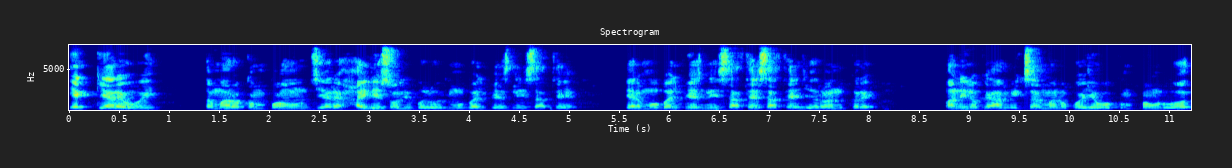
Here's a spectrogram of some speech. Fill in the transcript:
એક ક્યારે હોય તમારો compound જ્યારે highly soluble હોય mobile phase ની સાથે ત્યારે mobile phase ની સાથે સાથે જ run કરે માની લો કે આ mixer માંનો કોઈ એવો compound હોત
